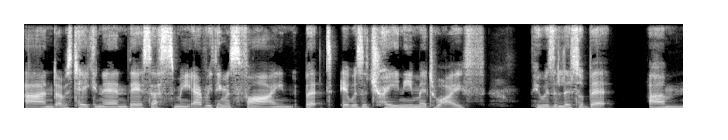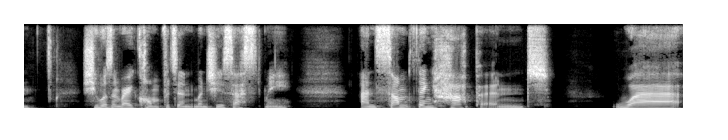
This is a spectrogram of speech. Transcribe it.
And I was taken in, they assessed me, everything was fine. But it was a trainee midwife who was a little bit, um, she wasn't very confident when she assessed me. And something happened where,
